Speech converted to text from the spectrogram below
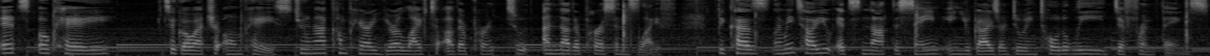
it's okay to go at your own pace. Do not compare your life to other per- to another person's life because let me tell you, it's not the same and you guys are doing totally different things.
